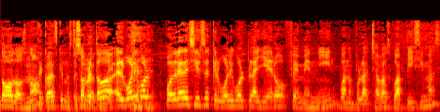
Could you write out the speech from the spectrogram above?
Todos, ¿no? ¿Te acuerdas que nos Sobre todo el voleibol, podría decirse que el voleibol playero femenil, bueno, por las chavas guapísimas,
